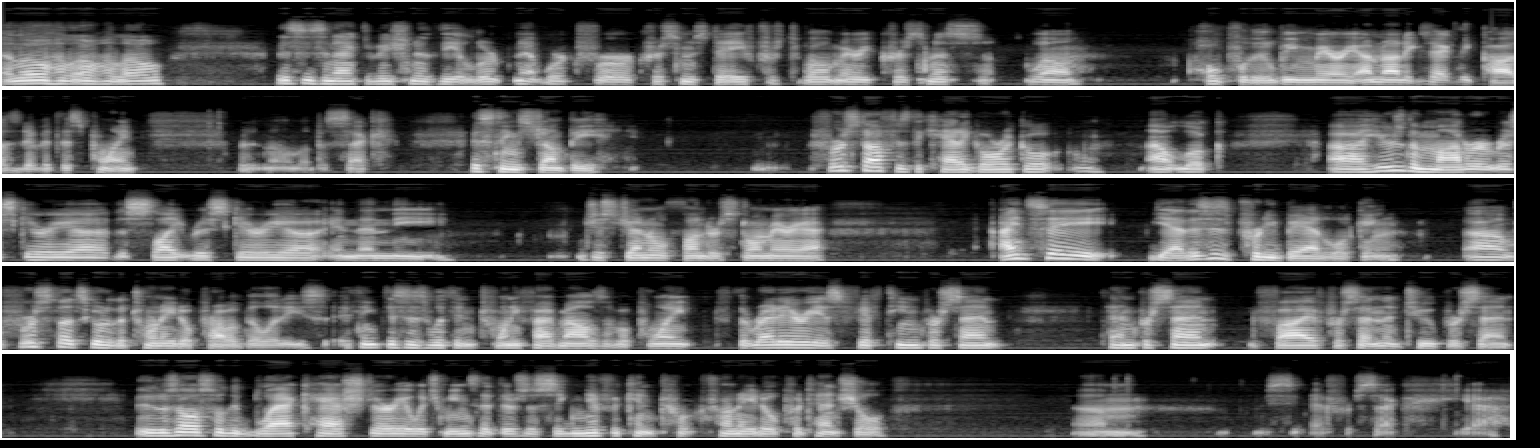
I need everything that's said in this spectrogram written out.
Hello, hello, hello. This is an activation of the alert network for Christmas Day. First of all, Merry Christmas. Well, hopefully it'll be Merry. I'm not exactly positive at this point. Hold up a sec. This thing's jumpy. First off is the categorical outlook. Uh, here's the moderate risk area, the slight risk area, and then the just general thunderstorm area. I'd say, yeah, this is pretty bad looking. Uh, first, let's go to the tornado probabilities. I think this is within 25 miles of a point. The red area is 15%, 10%, 5%, and then 2%. There's also the black hashed area, which means that there's a significant tornado potential. Um, let me see that for a sec. Yeah.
